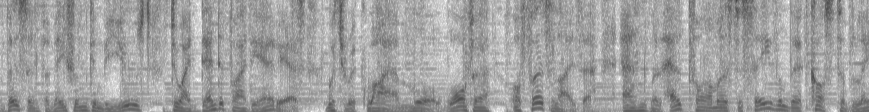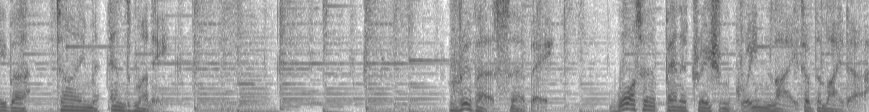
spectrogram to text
This information can be used to identify the areas which require more water or fertilizer and will help farmers to save on their cost of labor, time and money. River Survey. Water penetration green light of the LiDAR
